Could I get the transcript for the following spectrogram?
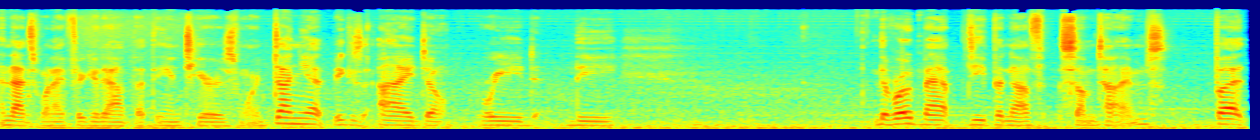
and that's when I figured out that the interiors weren't done yet because I don't read the the roadmap deep enough sometimes. But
